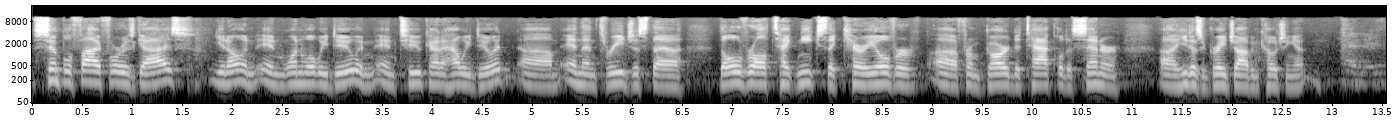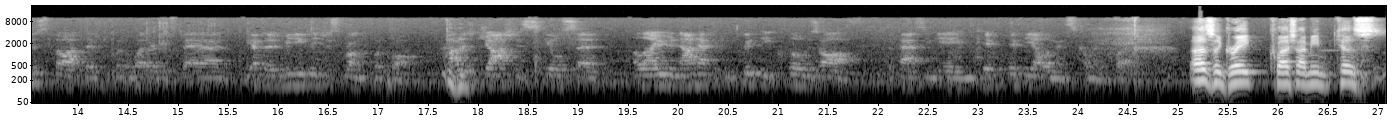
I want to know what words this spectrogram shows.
simplify for his guys, you know, and, and one, what we do, and, and two, kind of how we do it. Um, and then three, just the, the overall techniques that carry over uh, from guard to tackle to center. Uh, he does a great job in coaching it. And there's this thought that when the weather gets bad, you have to immediately just run the football. How does Josh's skill set allow you to not have to completely close off the passing game if, if the elements come into play? That's a great question. I mean, because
